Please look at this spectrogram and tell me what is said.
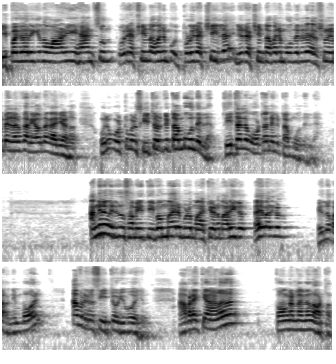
ഇപ്പൊ കയറിയിരിക്കുന്ന വാഴി ഹാൻസും ഒരു രക്ഷയുണ്ട് അവനും പോ- ഇപ്പോഴും രക്ഷയില്ല. ഇനി ഒരു രക്ഷയുണ്ട് അവനും പോകുന്നില്ല. ഇലക്ഷൻ കഴിയുമ്പോൾ എല്ലാവർക്കും അറിയാവുന്ന കാര്യമാണ്. ഒരു വോട്ട് ഒരു സീറ്റ് കിട്ടാൻ പോകുന്നില്ല. സീറ്റല്ല വോട്ട് തന്നെ കിട്ടാൻ പോകുന്നില്ല. അങ്ങനെ വരുന്ന സമയത്ത് ഇവന്മാരെ മുഴുവൻ മാറ്റിയാണ് മാറിയത്. അതേ മാറികൾ എന്ന് പറയുമ്പോൾ അവിടെ ഒരു സീറ്റ് ഒഴിവ് വരും. അവിടേക്കാണ് കോങ്കണ്ണന്റെ നോട്ടം.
